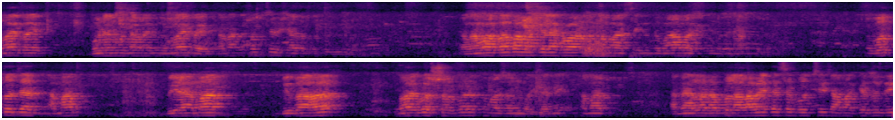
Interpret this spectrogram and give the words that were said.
নয় ভাই বোনের মধ্যে আমরা কিন্তু নয় ভাই আমাকে সবচেয়ে বেশি আদর করতে এবং আমার বাবা আমাকে লেখাপড়ার জন্য মারছে, কিন্তু মা আমাকে বলতো যে, আমার আমার বিবাহের নয় বছর পরে তোমার জন্ম আমি আমার আমি আল্লাহ রাবুল আলমের কাছে বলছি যে, আমাকে যদি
